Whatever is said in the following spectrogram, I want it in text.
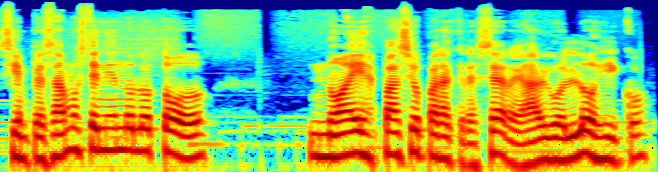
Si empezamos teniéndolo todo, no hay espacio para crecer, es algo lógico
